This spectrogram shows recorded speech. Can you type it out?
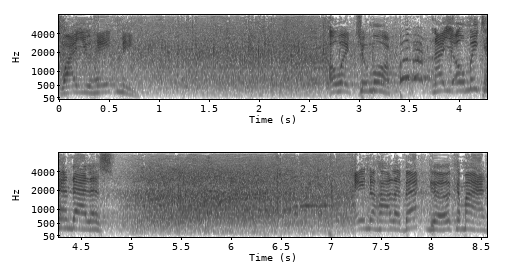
Why you hate me? Oh, wait, two more. Now you owe me $10. Ain't no holler back, girl. Come on.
